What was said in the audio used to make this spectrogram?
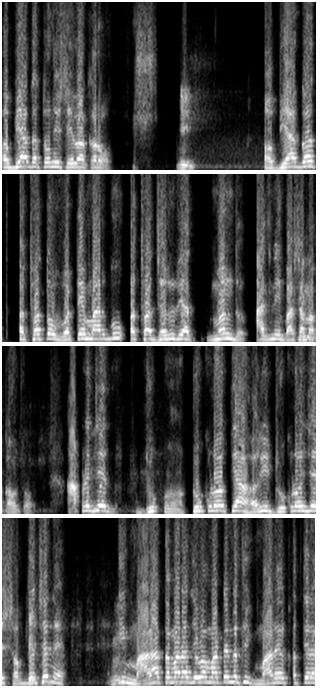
અભ્યાગતોની સેવા કરો. અભ્યાગત અથવા તો વટે માર્ગુ અથવા જરૂરિયાતમંદ આજની ભાષામાં કહું તો આપણે જે ટુકડો ત્યાં હરી ઢુકડો જે શબ્દ છે ને. એ મારા તમારા જેવા માટે નથી. મારે અત્યારે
